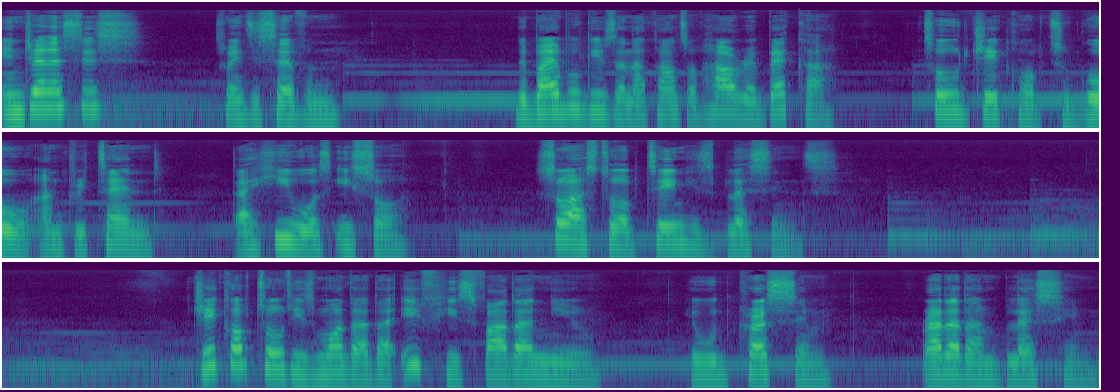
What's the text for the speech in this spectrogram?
In Genesis 27, the Bible gives an account of how Rebekah told Jacob to go and pretend that he was Esau so as to obtain his blessings. Jacob told his mother that if his father knew, he would curse him rather than bless him.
